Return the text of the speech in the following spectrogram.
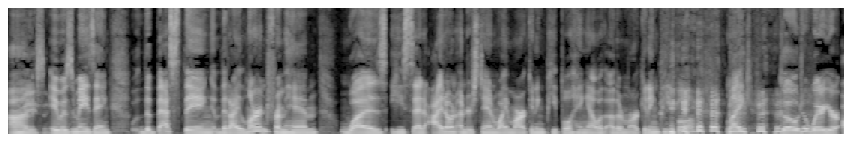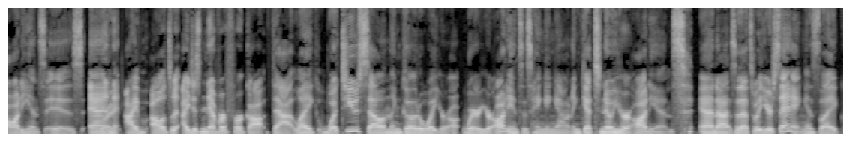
um, Amazing. it was amazing. The best thing that I learned from him was he said, I don't understand why marketing people hang out with other marketing people. like, go to where your audience is. And Right. I've, I'll, I just never forgot that. Like, what do you sell? And then go to what your, where your audience is hanging out and get to know your audience. And uh, so that's what you're saying is like,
